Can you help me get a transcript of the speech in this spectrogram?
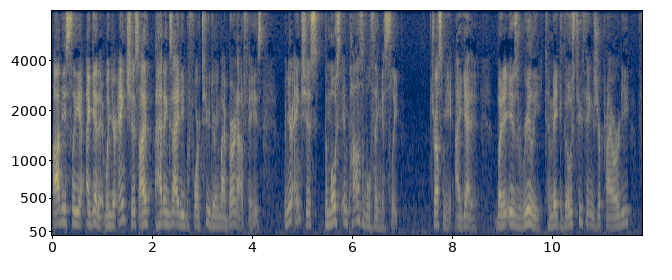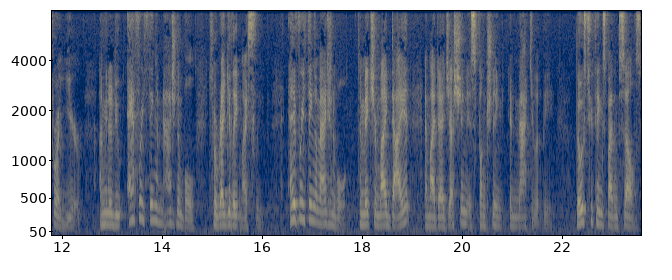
obviously I get it, when you're anxious, I've had anxiety before too during my burnout phase. When you're anxious, the most impossible thing is sleep. Trust me, I get it. But it is really to make those two things your priority for a year. I'm going to do everything imaginable to regulate my sleep, everything imaginable to make sure my diet and my digestion is functioning immaculately. Those two things by themselves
